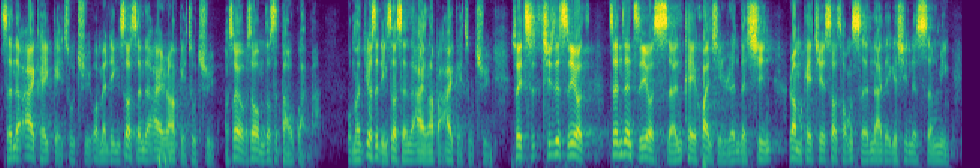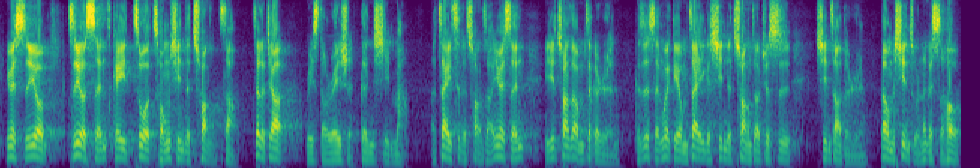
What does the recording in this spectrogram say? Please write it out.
神的爱可以给出去，我们领受神的爱，然后给出去。所以我说我们都是导管嘛，我们就是领受神的爱，然后把爱给出去。所以其其实只有真正只有神可以唤醒人的心，让我们可以接受从神来的一个新的生命。因为只有只有神可以做重新的创造，这个叫 restoration 更新嘛。呃，再一次的创造，因为神已经创造我们这个人，可是神会给我们再一个新的创造，就是新造的人。当我们信主那个时候，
